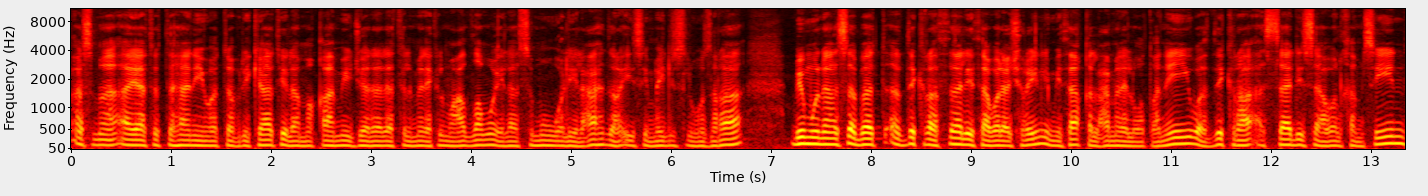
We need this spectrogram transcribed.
أسمى آيات التهاني والتبريكات إلى مقام جلالة الملك المعظم وإلى سمو ولي العهد رئيس مجلس الوزراء بمناسبة الذكرى الثالثة والعشرين لميثاق العمل الوطني والذكرى السادسة والخمسين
